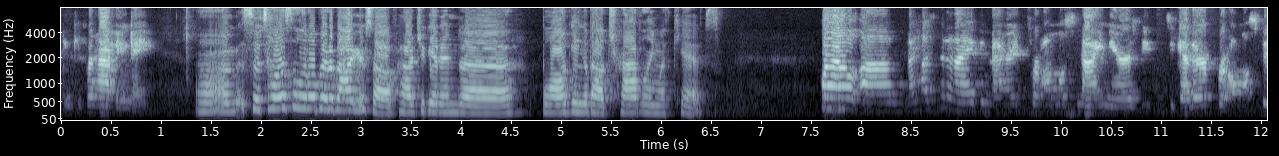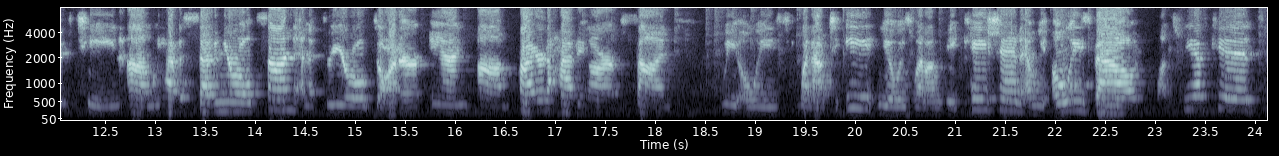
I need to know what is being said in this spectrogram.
Thank you for having me. Um, so tell us a little bit about yourself. How'd you get into blogging about traveling with kids? Well, um, my husband and I have been married for almost nine years. We've been together for almost 15. Um, we have a seven year old son and a three year old daughter. And um, prior to having our son, we always went out to eat, we always went on vacation, and we always vowed once we have kids,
